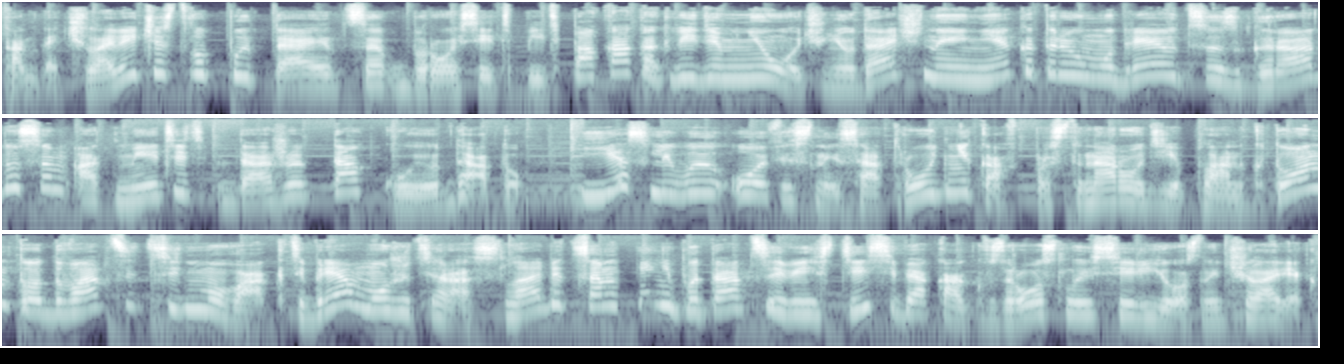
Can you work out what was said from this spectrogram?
когда человечество пытается бросить пить. Пока, как видим, не очень удачно, и некоторые умудряются с градусом отметить даже такую дату. Если вы офисный сотрудник, а в простонародье планктон, то 27 октября можете расслабиться и не пытаться вести себя как взрослый серьезный человек.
